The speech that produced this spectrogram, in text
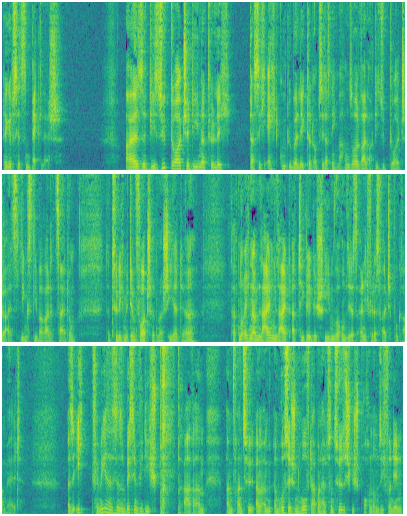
da gibt es jetzt einen Backlash. Also die Süddeutsche, die natürlich das sich echt gut überlegt hat, ob sie das nicht machen soll, weil auch die Süddeutsche als linksliberale Zeitung natürlich mit dem Fortschritt marschiert, ja, hat neulich in einem langen Leitartikel geschrieben, warum sie das eigentlich für das falsche Programm hält. Also ich, für mich ist das ja so ein bisschen wie die Sprache am, am, Franzö am, am, am russischen Hof. Da hat man halt Französisch gesprochen, um sich von den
